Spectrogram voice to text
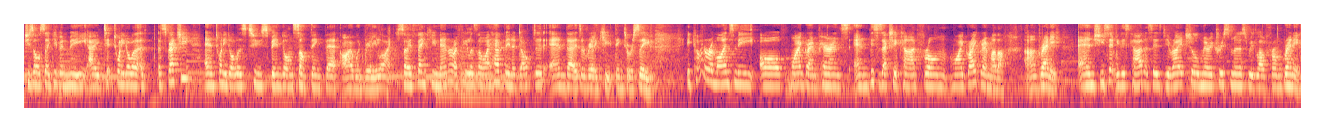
She's also given me a $20 a, a scratchy and $20 to spend on something that I would really like. So thank you, Nana. I feel as though I have been adopted and that is a really cute thing to receive. It kind of reminds me of my grandparents and this is actually a card from my great-grandmother, uh, Granny and she sent me this card it says, Dear Rachel, Merry Christmas with love from Granny.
